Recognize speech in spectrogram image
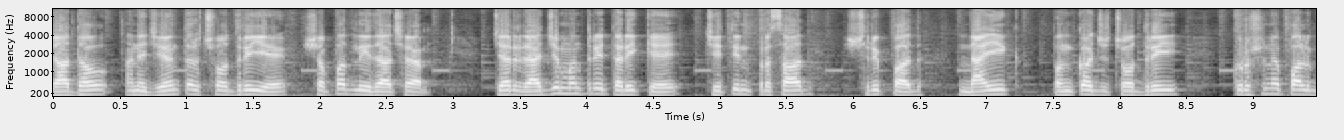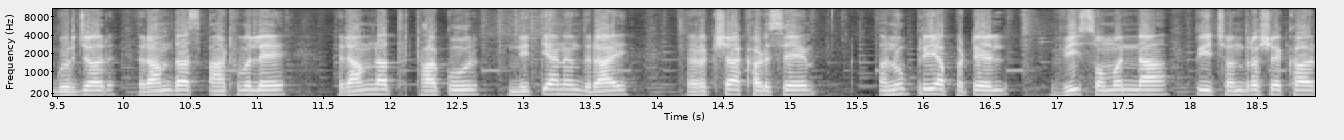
જાધવ અને જયંતર ચૌધરીએ શપથ લીધા છે. જ્યારે રાજ્યમંત્રી તરીકે Jitin Prasada, Shripad, Naik, Pankaj Chaudhary, Krishan Pal Gurjar, Ramdas Athawale, Ramnath Thakur, Nityanand Rai, Raksha Khadse, Anupriya Patel, V Somanna, P Chandrasekhar,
